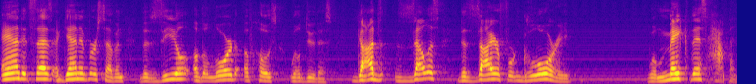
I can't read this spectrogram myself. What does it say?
And it says again in verse 7 the zeal of the Lord of hosts will do this. God's zealous desire for glory will make this happen.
